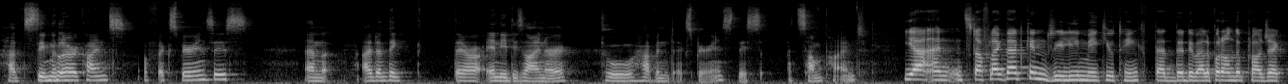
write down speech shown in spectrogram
had similar kinds of experiences, and I don't think there are any designer who haven't experienced this at some point. Yeah, and stuff like that can really make you think that the developer on the project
